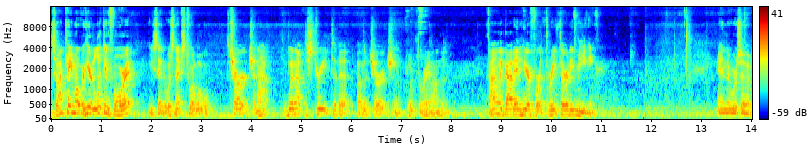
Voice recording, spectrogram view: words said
so I came over here looking for it. He said it was next to a little church, and I went up the street to that other church and looked around and finally got in here for a 3:30 meeting. And there was a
